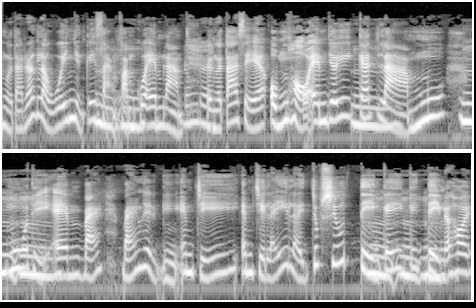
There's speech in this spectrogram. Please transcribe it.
người ta rất là quý những cái Ừ, sản phẩm ừ. của em làm đúng rồi rồi người ta sẽ ủng hộ em với Ừ. cách là mua Ừ, mua ừ. thì em bán bán thì em chỉ em chỉ lấy lại chút xíu tiền Ừ, cái ừ, cái ừ. tiền đó thôi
